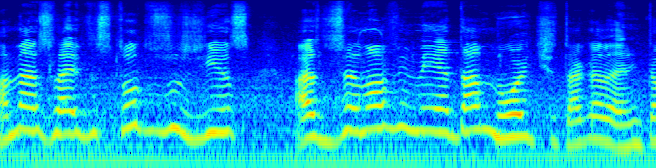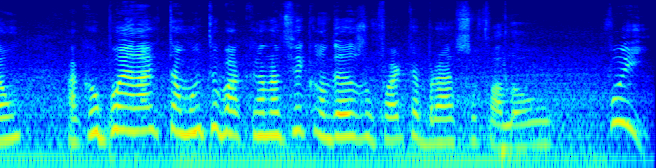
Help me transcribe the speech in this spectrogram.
lá nas lives todos os dias, às 19h30 da noite, tá galera? Então acompanha lá que tá muito bacana. Fique com Deus, um forte abraço, falou, fui!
